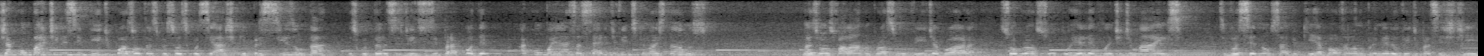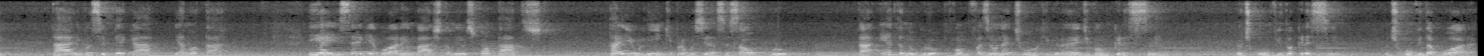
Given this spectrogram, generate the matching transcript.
Já compartilhe esse vídeo com as outras pessoas que você acha que precisam estar tá escutando esses vídeos e para poder acompanhar essa série de vídeos que nós estamos. Nós vamos falar no próximo vídeo agora sobre um assunto relevante demais. Se você não sabe o que é, volta lá no primeiro vídeo para assistir, tá? E você pegar e anotar. E aí segue agora embaixo também os contatos. Tá aí o link para você acessar o grupo. Tá? Entra no grupo, vamos fazer um network grande, vamos crescer. Eu te convido a crescer. Eu te convido agora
